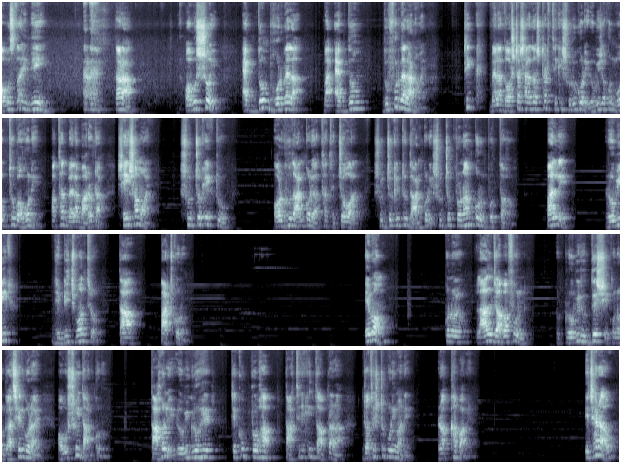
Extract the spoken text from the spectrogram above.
অবস্থায় নেই, তারা অবশ্যই একদম ভোরবেলা বা একদম দুপুরবেলা নয়, ঠিক বেলা দশটা সাড়ে দশটার থেকে শুরু করে রবি যখন মধ্য গগনে, অর্থাৎ বেলা বারোটা, সেই সময় সূর্যকে একটু অর্ঘ্য দান করে, অর্থাৎ জল সূর্যকে একটু দান করে, সূর্য প্রণাম করুন প্রত্যহ, পারলে রবির যে বীজ মন্ত্র তা পাঠ করুন। এবং কোনো লাল জবা ফুল রবির উদ্দেশ্যে কোনো গাছের গোড়ায় অবশ্যই দান করুন। তাহলে রবি গ্রহের যে কুপ্রভাব, তা থেকে কিন্তু আপনারা যথেষ্ট পরিমাণে রক্ষা পাবেন। এছাড়াও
